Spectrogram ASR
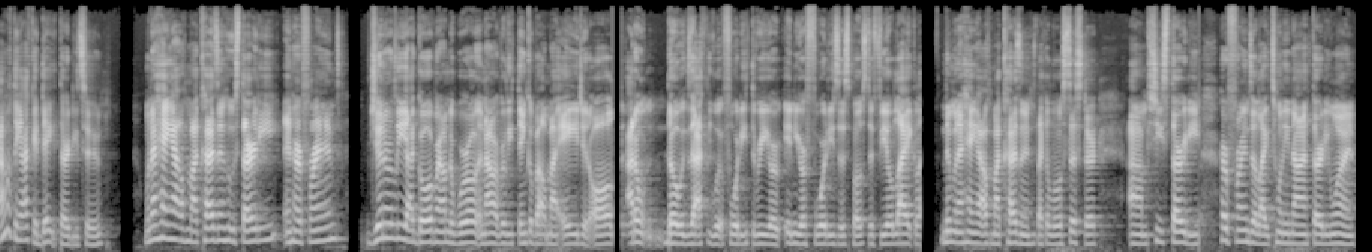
I don't think I could date 32. When I hang out with my cousin who's 30 and her friends, generally I go around the world and I don't really think about my age at all. I don't know exactly what 43 or in your 40s is supposed to feel like. like then when I hang out with my cousin, like a little sister, um, she's 30. Her friends are like 29, 31.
